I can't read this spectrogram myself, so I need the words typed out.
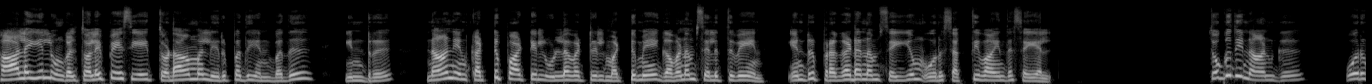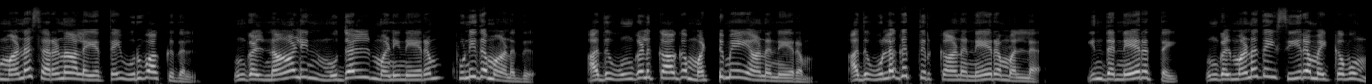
காலையில் உங்கள் தொலைபேசியை தொடாமல் இருப்பது என்பது இன்று நான் என் கட்டுப்பாட்டில் உள்ளவற்றில் மட்டுமே கவனம் செலுத்துவேன் என்று பிரகடனம் செய்யும் ஒரு சக்தி வாய்ந்த செயல். தொகுதி நான்கு ஒரு மன சரணாலயத்தை உருவாக்குதல். உங்கள் நாளின் முதல் மணி நேரம் புனிதமானது. அது உங்களுக்காக மட்டுமேயான நேரம். அது உலகத்திற்கான நேரம் அல்ல. இந்த நேரத்தை உங்கள் மனதை சீரமைக்கவும்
